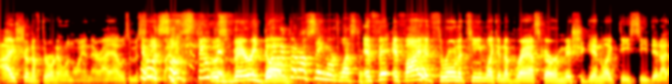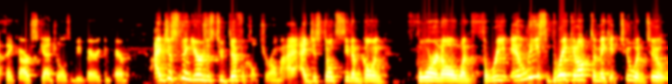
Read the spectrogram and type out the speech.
I shouldn't have thrown Illinois in there. I, that was a mistake. It was so me. stupid. It was very dumb. Would have been better off saying Northwestern. If it, if I had thrown a team like a Nebraska or a Michigan like DC did, I think our schedules would be very comparable. I just think yours is too difficult, Jerome. I, I just don't see them going four and oh, zero when three. At least break it up to make it two and two.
